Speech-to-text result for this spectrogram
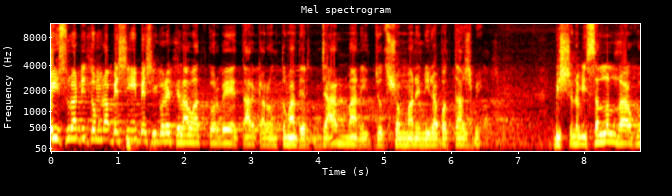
এই সূরাটি তোমরা বেশি বেশি করে তেলাওয়াত করবে, তার কারণ তোমাদের জান মান, ইজ্জত, সম্মানে, নিরাপত্তা আসবে। বিশ্বনবী সাল্লাল্লাহু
